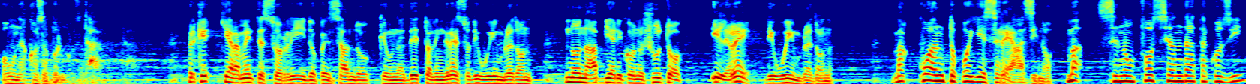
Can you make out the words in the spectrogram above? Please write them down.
o una cosa brutta? Perché chiaramente sorrido pensando che un addetto all'ingresso di Wimbledon non abbia riconosciuto il re di Wimbledon ma quanto puoi essere asino? Ma se non fosse andata così?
